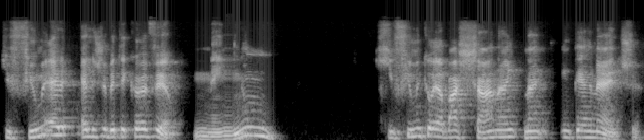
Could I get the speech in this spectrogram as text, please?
que filme LGBT que eu ia ver? Nenhum. Que filme que eu ia baixar na, na internet?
